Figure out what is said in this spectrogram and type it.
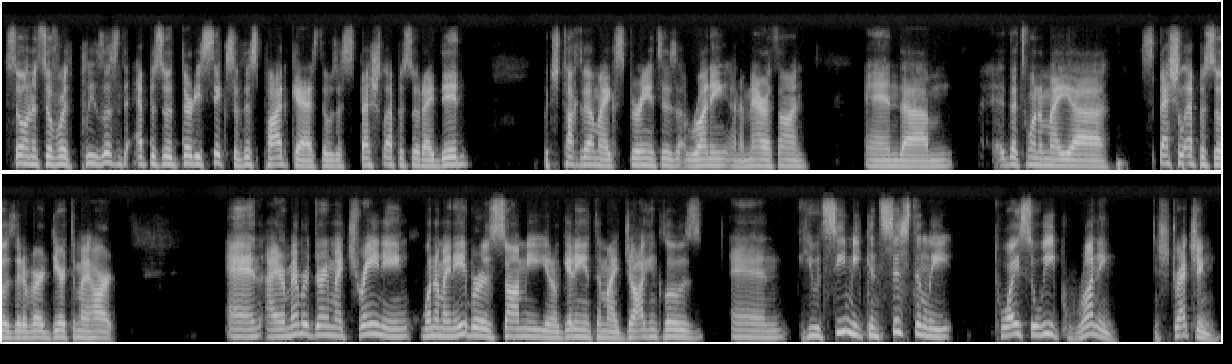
so on and so forth, please listen to episode 36 of this podcast. There was a special episode I did, which talked about my experiences running on a marathon. And um, that's one of my uh, special episodes that are very dear to my heart. And I remember during my training, one of my neighbors saw me, you know, getting into my jogging clothes, and he would see me consistently twice a week running and stretching.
